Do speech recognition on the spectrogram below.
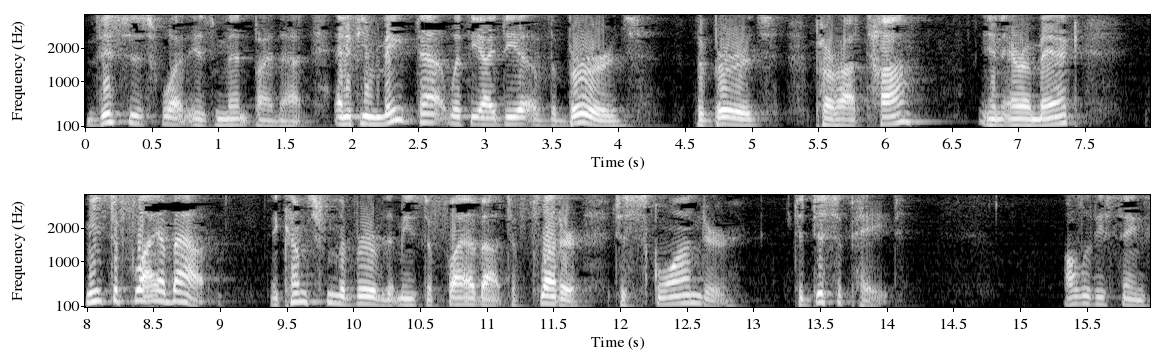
This is what is meant by that. And if you mate that with the idea of the birds, the birds, parata in Aramaic, means to fly about. It comes from the verb that means to fly about, to flutter, to squander, to dissipate. All of these things.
